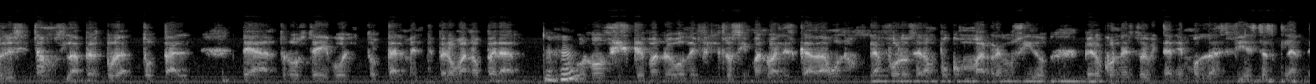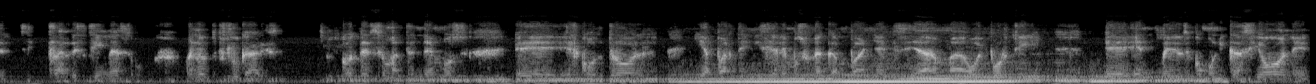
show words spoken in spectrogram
Solicitamos la apertura total de antros, table, totalmente, pero van a operar con un sistema nuevo de filtros y manuales cada uno. El aforo será un poco más reducido, pero con esto evitaremos las fiestas clandestinas o en otros lugares con eso mantenemos eh, el control y aparte iniciaremos una campaña que se llama Hoy por ti eh, en medios de comunicación, en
